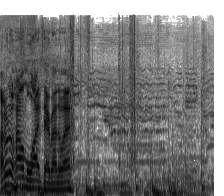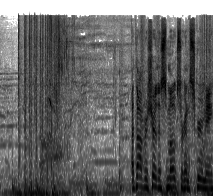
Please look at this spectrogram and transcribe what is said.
I don't know how I'm alive there, by the way. I thought for sure the smokes were going to screw me.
